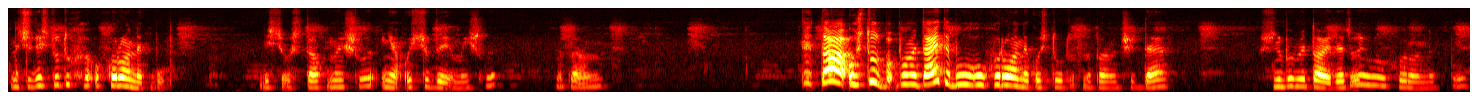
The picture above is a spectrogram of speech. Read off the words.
Значить, десь тут ох- охоронник був. Десь ось так ми йшли. Ні, ось сюди ми йшли, напевно. Та, ось тут, пам'ятаєте, був охоронник ось тут, напевно, чи де? Щось не пам'ятаю, де той охоронник був.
